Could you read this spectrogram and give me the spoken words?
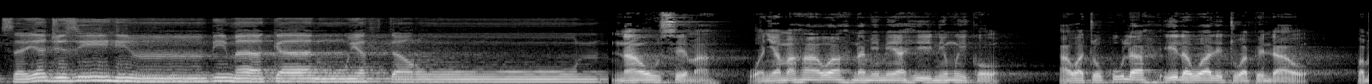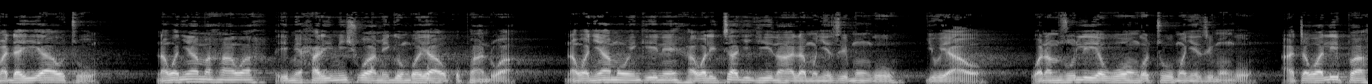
سيجزيهم بما كانوا يفترون. ناو سيما ونيما هاوة نميمي هي نمويكو أواتوكولا إلى والد وابنداو فمدى ياوتو na wanyama hawa imeharimishwa migongo yao kupandwa na wanyama wengine hawalitaji jina la Mwenyezi Mungu juu yao. Wanamzulia uongo tu Mwenyezi Mungu atawalipa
